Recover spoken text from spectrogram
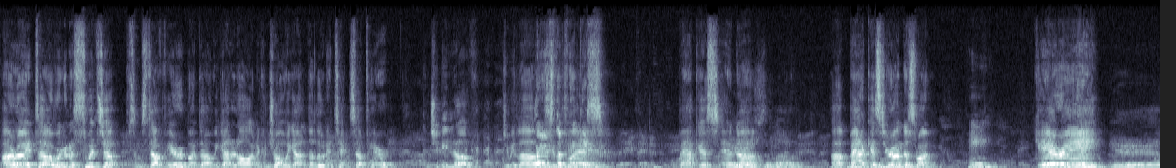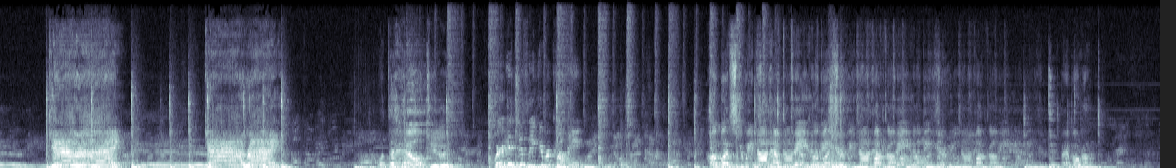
All right, uh, we're gonna switch up some stuff here, but uh, we got it all under control. We got the lunatics up here. And Jimmy Love. Jimmy Love Where's is gonna the play. Pincus? Backus and uh, Where's the love? uh, Backus, you're on this one. Hey. Gary! Gary. Gary! Gary. Gary! What the hell, dude? Where did you think you were coming? How much do we not have to pay you to be here? Do we not have to pay you to be here? Fuck up. Right, Moga?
